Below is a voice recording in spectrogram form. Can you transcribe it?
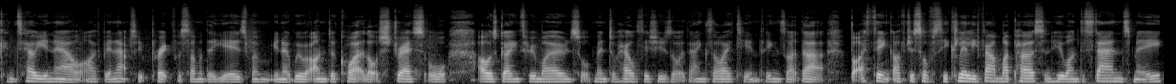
can tell you now I've been an absolute prick for some of the years when you know we were under quite a lot of stress or I was going through my own sort of mental health issues like anxiety and things like that. But I think I've just obviously clearly found my person who understands me.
